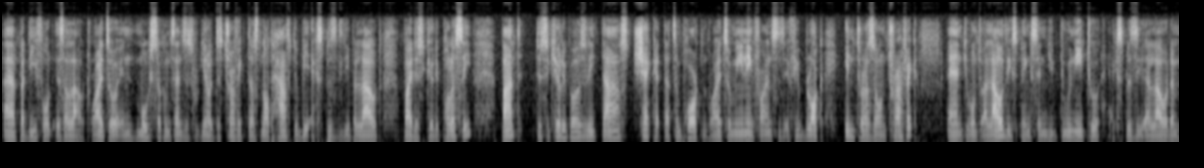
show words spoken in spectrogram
uh, by default is allowed right so in most circumstances you know this traffic does not have to be explicitly allowed by the security policy but the security policy does check it. That's important, right? So meaning, for instance, if you block intra-zone traffic and you want to allow these pings, then you do need to explicitly allow them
